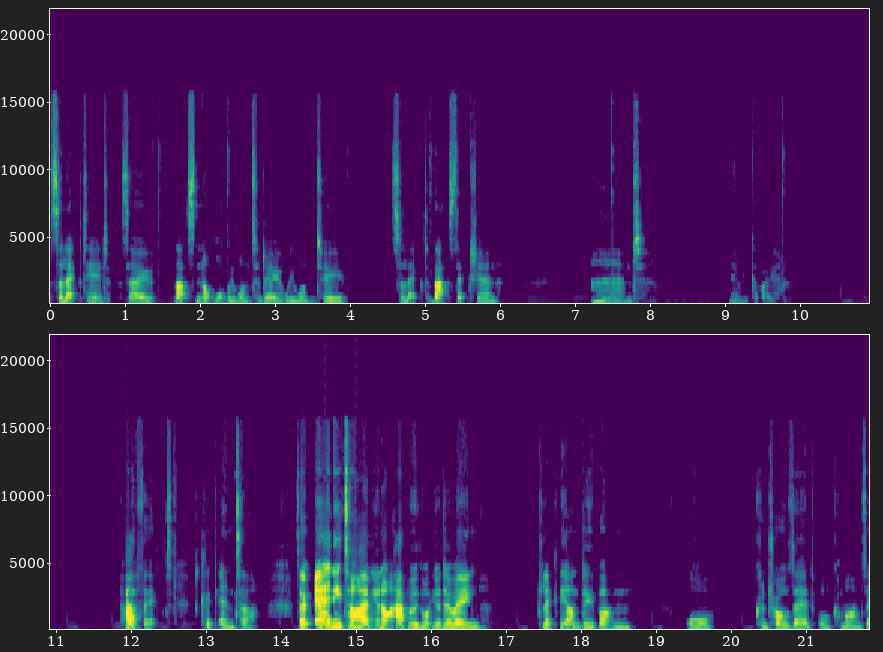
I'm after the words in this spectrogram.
Selected. So that's not what we want to do. We want to select that section and there we go. Perfect. Click enter. So anytime you're not happy with what you're doing, click the undo button or control Z or command Z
